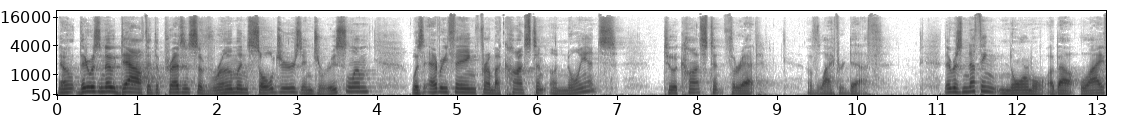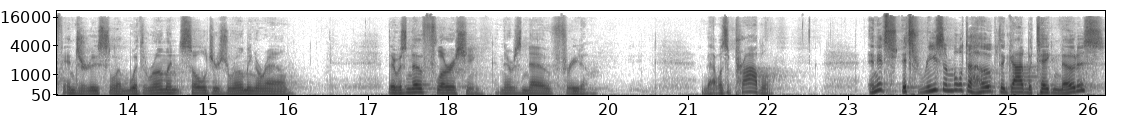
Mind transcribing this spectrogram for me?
Now, there was no doubt that the presence of Roman soldiers in Jerusalem was everything from a constant annoyance to a constant threat of life or death. There was nothing normal about life in Jerusalem with Roman soldiers roaming around. There was no flourishing and there was no freedom. That was a problem. And it's, it's reasonable to hope that God would take notice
